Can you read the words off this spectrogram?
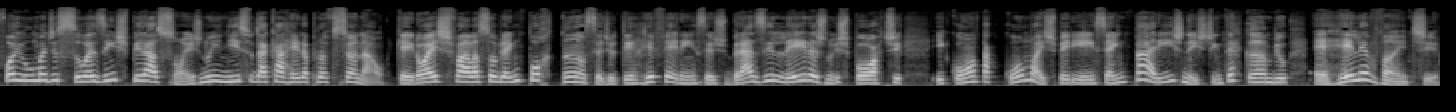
foi uma de suas inspirações no início da carreira profissional. Queiroz fala sobre a importância de ter referências brasileiras no esporte e conta como a experiência em Paris neste intercâmbio é relevante.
